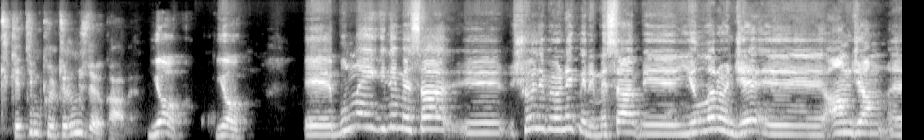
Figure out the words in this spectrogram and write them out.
tüketim kültürümüz de yok abi. Yok, yok. E, bununla ilgili mesela e, şöyle bir örnek vereyim. Mesela e, yıllar önce e, amcam e,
